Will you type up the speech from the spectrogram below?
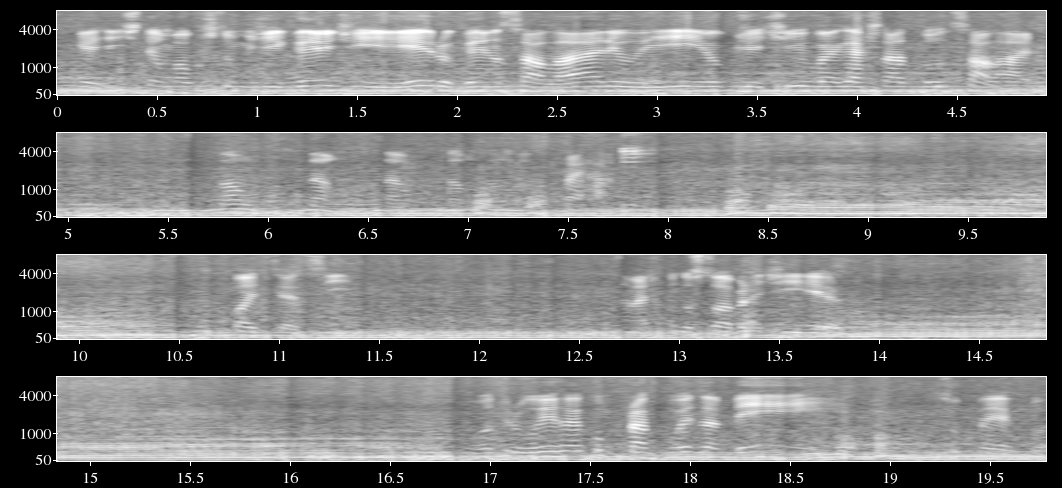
porque a gente tem um mau costume de ganhar dinheiro, ganha salário e o objetivo é gastar todo o salário. Não, não, não, não, não, não, tá errado. Pode ser assim. Ainda mais quando sobra dinheiro. É comprar coisa bem supérflua.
